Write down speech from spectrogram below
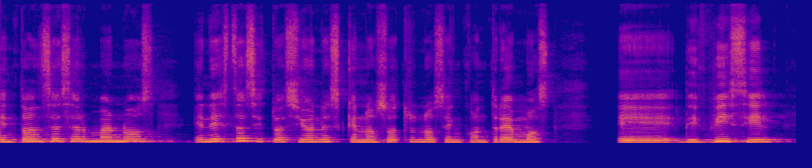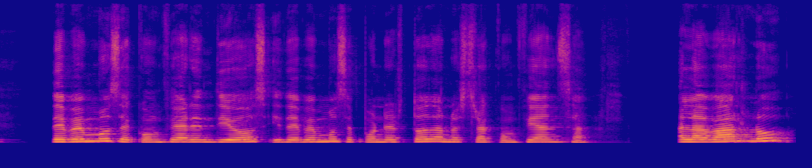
entonces, hermanos, en estas situaciones que nosotros nos encontremos eh, difícil, debemos de confiar en Dios y debemos de poner toda nuestra confianza, alabarlo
